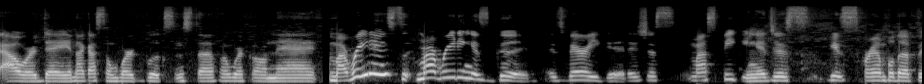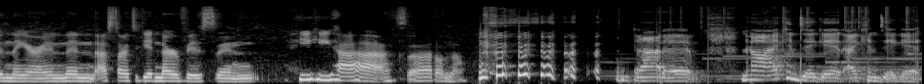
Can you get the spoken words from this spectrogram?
hour a day and I got some workbooks and stuff. I work on that. My readings, my reading is good. It's very good. It's just my speaking. It just gets scrambled up in there and then I start to get nervous and hee hee ha ha. So I don't know. got it. No, I can dig it. I can dig it.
